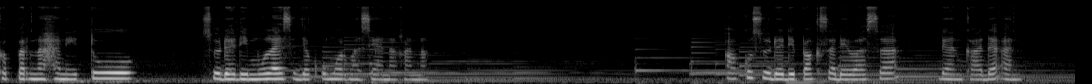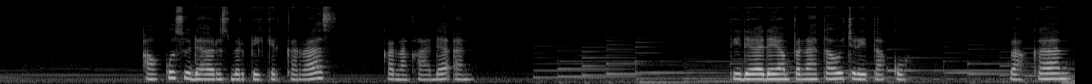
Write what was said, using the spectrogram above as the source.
Kepernahan itu sudah dimulai sejak umur masih anak-anak. Aku sudah dipaksa dewasa dengan keadaan. Aku sudah harus berpikir keras karena keadaan. Tidak ada yang pernah tahu ceritaku, bahkan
